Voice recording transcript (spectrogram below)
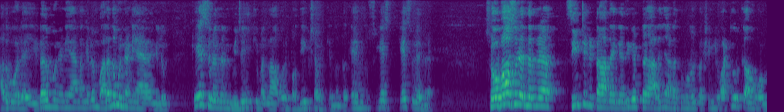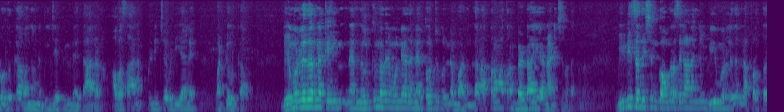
അതുപോലെ ഇടതുമുന്നണിയാണെങ്കിലും വലതുമുന്നണിയാണെങ്കിലും കെ സുരേന്ദ്രൻ വിജയിക്കുമെന്ന ഒരു പ്രതീക്ഷ കെ- കെ സുരേന്ദ്രൻ. ശോഭാ സുരേന്ദ്രന് സീറ്റ് കിട്ടാതെ ഗതികെട്ട് അലഞ്ഞു നടക്കുമ്പോൾ ഒരു പക്ഷേ വട്ടിയൂർക്കാവ് കൊണ്ടൊതുക്കാമെന്നാണ് ബി ജെ പിയുടെ ധാരണ. അവസാനം പിടിച്ച പിടിയാലെ വട്ടിയൂർക്കാവ്. വി ഈ നിൽക്കുന്നതിന് മുന്നേ തന്നെ തോറ്റു തുന്നം പാടും കാരണം അത്രമാത്രം ബെഡായിയാണ് അടിച്ചു നടക്കുന്നത്. വി ഡി സതീശൻ കോൺഗ്രസിലാണെങ്കിൽ വി മുരളീധരൻ അപ്പുറത്ത്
